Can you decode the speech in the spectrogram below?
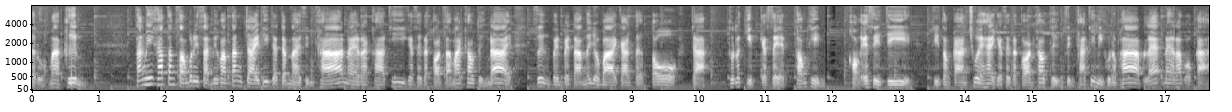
สะดวกมากขึ้น ทั้งนี้ครับทั้งสองบริษัทมีความตั้งใจที่จะจำหน่ายสินค้าในราคาที่เกษตรกรสามารถเข้าถึงได้ ซึ่งเป็นไปตามนโยบายการเติบโตจากธุรกิจเกษตรท้องถิ่นของ SCG ที่ต้องการช่วยให้เกษตรกรเข้าถึงสินค้าที่มีคุณภาพ และได้รับโอกาส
